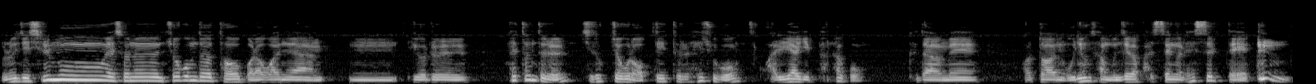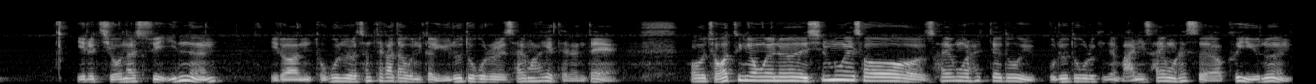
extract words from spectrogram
물론 이제 실무에서는 조금 더 더 뭐라고 하냐 음, 이거를 패턴들을 지속적으로 업데이트를 해주고 관리하기 편하고 그 다음에 어떠한 운영상 문제가 발생을 했을 때 이를 지원할 수 있는 이러한 도구를 선택하다 보니까 유료 도구를 사용하게 되는데 어, 저 같은 경우에는 실무에서 사용을 할 때도 무료 도구를 굉장히 많이 사용을 했어요. 그 이유는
